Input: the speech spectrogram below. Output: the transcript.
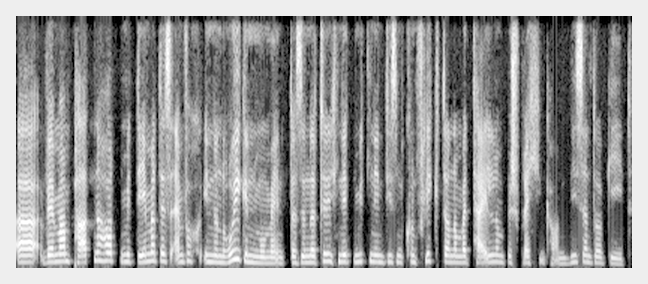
äh, wenn man einen Partner hat, mit dem man das einfach in einem ruhigen Moment, also natürlich nicht mitten in diesem Konflikt dann einmal teilen und besprechen kann, wie es dann da geht.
